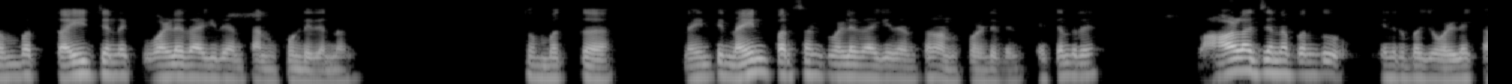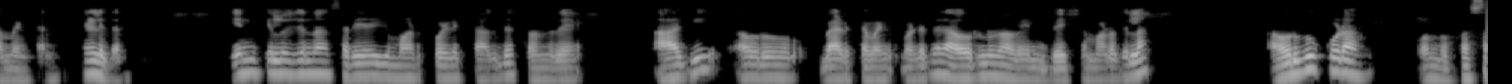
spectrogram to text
ತೊಂಬತ್ತೈದು ಜನಕ್ಕೆ ಒಳ್ಳೇದಾಗಿದೆ ಅಂತ ಅನ್ಕೊಂಡಿದ್ದೆ ನಾನು. ತೊಂಬತ್ತ, ನೈಂಟಿ ನೈನ್ ಪರ್ಸೆಂಟ್ ಒಳ್ಳೇದಾಗಿದೆ ಅಂತ ಅನ್ಕೊಂಡಿದ್ದೀನಿ. ಯಾಕಂದ್ರೆ ಬಹಳ ಜನ ಬಂದು ಇದ್ರ ಬಗ್ಗೆ ಒಳ್ಳೆ ಕಮೆಂಟ್ ಅನ್ನು ಹೇಳಿದ್ದಾರೆ. ಇನ್ನು ಕೆಲವು ಜನ ಸರಿಯಾಗಿ ಮಾಡ್ಕೊಳ್ಳಿಕ್ಕಾಗದೆ ತೊಂದರೆ. ಆಗಿ ಅವರು ಬ್ಯಾಡ್ ಕಮೆಂಟ್ ಮಾಡಿದರೆ ಅವ್ರನ್ನೂ ನಾವೇನು ದ್ವೇಷ ಮಾಡೋದಿಲ್ಲ. ಅವ್ರಿಗೂ ಕೂಡ ಒಂದು ಹೊಸ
